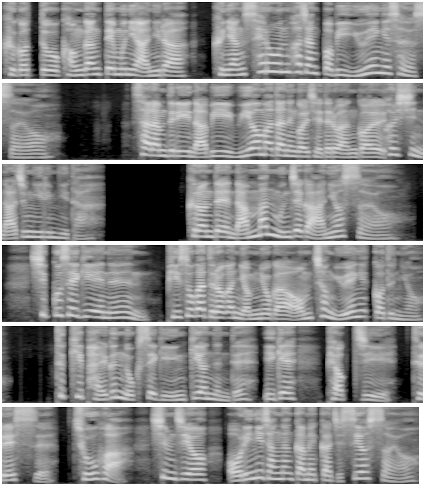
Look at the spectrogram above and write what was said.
그것도 건강 때문이 아니라 그냥 새로운 화장법이 유행해서였어요. 사람들이 납이 위험하다는 걸 제대로 안 걸 훨씬 나중 일입니다. 그런데 납만 문제가 아니었어요. 19세기에는 비소가 들어간 염료가 엄청 유행했거든요. 특히 밝은 녹색이 인기였는데 이게 벽지, 드레스, 조화, 심지어 어린이 장난감에까지 쓰였어요.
